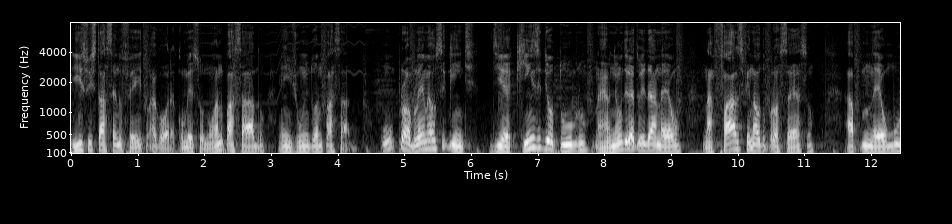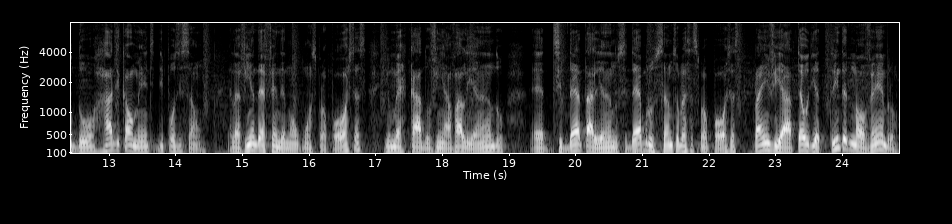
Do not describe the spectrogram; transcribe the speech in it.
Isso está sendo feito agora. Começou no ano passado, em junho do ano passado. O problema é o seguinte: dia 15 de outubro, na reunião diretoria da ANEL, na fase final do processo, a ANEL mudou radicalmente de posição. Ela vinha defendendo algumas propostas e o mercado vinha avaliando, é, se detalhando, se debruçando sobre essas propostas para enviar até o dia 30 de novembro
